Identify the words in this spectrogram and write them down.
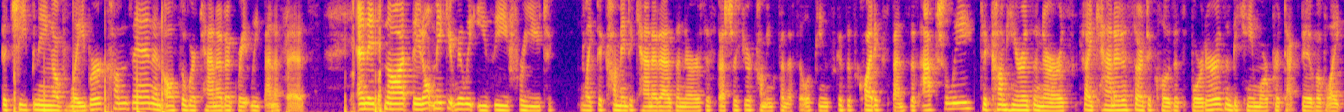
the cheapening of labor comes in and also where Canada greatly benefits and it's not they don't make it really easy for you to like to come into Canada as a nurse, especially if you're coming from the Philippines, because it's quite expensive actually to come here as a nurse. Like Canada started to close its borders and became more protective of like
